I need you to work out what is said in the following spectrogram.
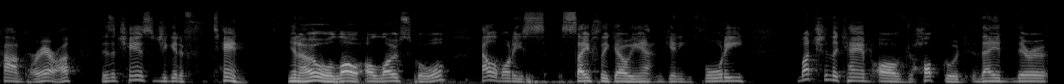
Khan Pereira, there's a chance that you get a ten, you know, or low a low score. Alamoti's safely going out and getting forty. Much in the camp of Hopgood, they they're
